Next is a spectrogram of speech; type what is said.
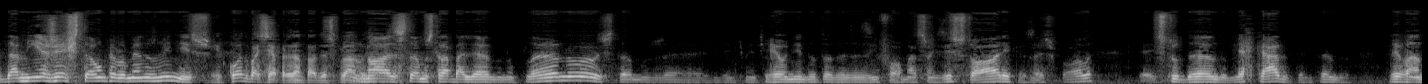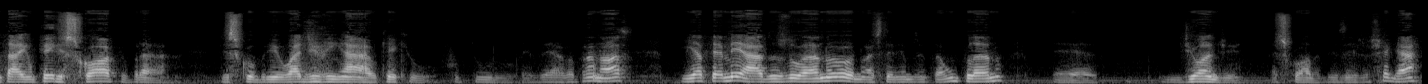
da minha gestão, pelo menos no início. E quando vai ser apresentado esse plano? Nós estamos trabalhando no plano, estamos, é, evidentemente, reunindo todas as informações históricas da escola, é, estudando o mercado, tentando levantar um periscópio para descobrir ou adivinhar o que, que o futuro reserva para nós. E até meados do ano nós teremos, então, um plano é, de onde a escola deseja chegar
